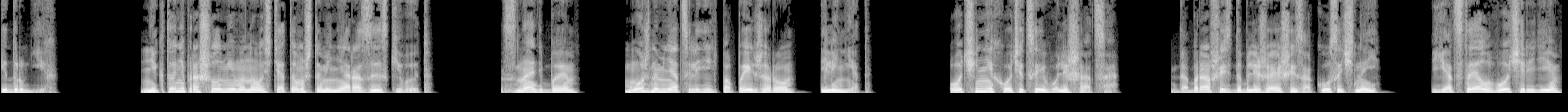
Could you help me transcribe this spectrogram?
и других. Никто не прошел мимо новости о том, что меня разыскивают. Знать бы, можно меня отследить по пейджеру или нет. Очень не хочется его лишаться. Добравшись до ближайшей закусочной, я отстоял в очереди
